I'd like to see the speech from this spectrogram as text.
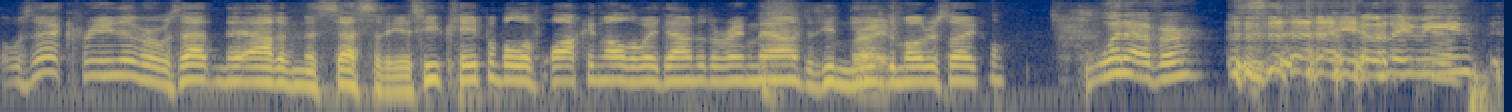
Was that creative or was that out of necessity? Is he capable of walking all the way down to the ring now? Did he need Right. the motorcycle? Whatever. you know what I mean?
